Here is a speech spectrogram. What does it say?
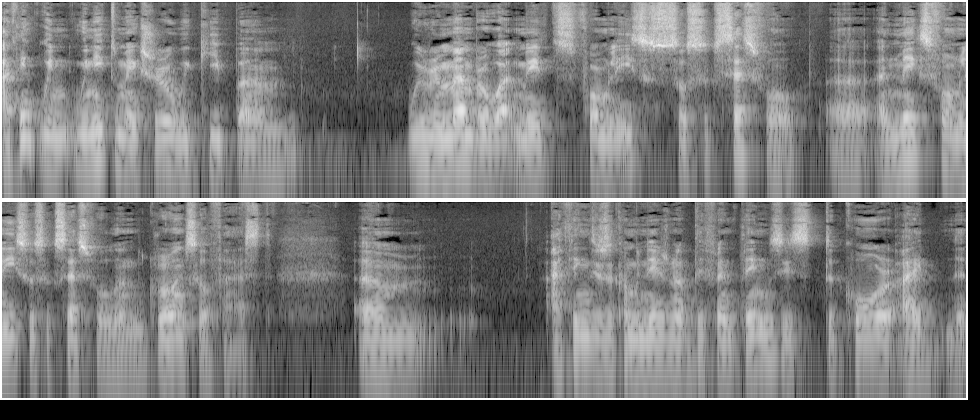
I think we we need to make sure we keep um, we remember what makes Formula E so successful uh, and makes Formula E so successful and growing so fast. Um, I think there's a combination of different things. It's the core the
